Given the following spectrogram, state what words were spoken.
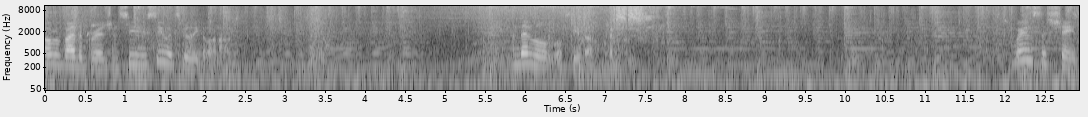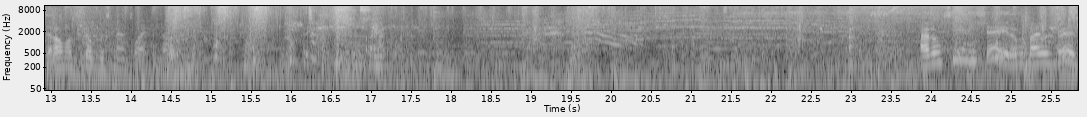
over by the bridge and see see what's really going on. And then we'll we'll see about the. Where's the shade that almost killed this man's wife and daughter? The. I don't see any shade over by this bridge.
